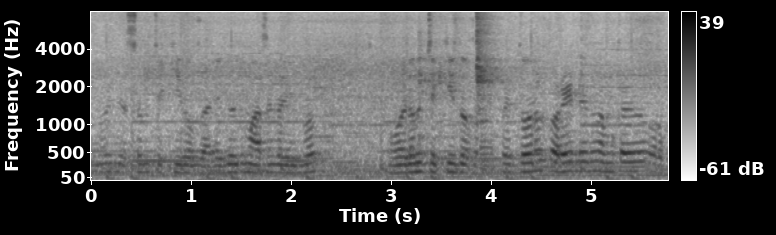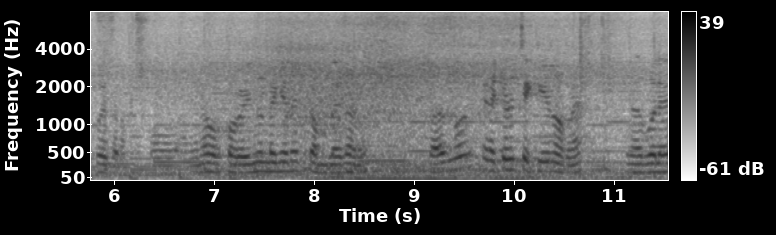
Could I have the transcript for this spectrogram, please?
ഒന്ന് ജസ്റ്റ് ഒന്ന് ചെക്ക് ചെയ്ത് നോക്കുക അല്ലെങ്കിൽ ഒരു മാസം കഴിയുമ്പോൾ ഓയിലൊന്ന് ചെക്ക് ചെയ്ത് നോക്കണം അപ്പോൾ എത്തോളം കുറയുണ്ടെന്ന് നമുക്കത് ഉറപ്പ് വരുത്തണം. അപ്പോൾ അങ്ങനെ കുറയുന്നുണ്ടെങ്കിൽ അത് കംപ്ലൈന്റ് ആണ്. അപ്പോൾ അതൊന്ന് ഇടയ്ക്കൊന്ന് ചെക്ക് ചെയ്ത് നോക്കണേ. അതുപോലെ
